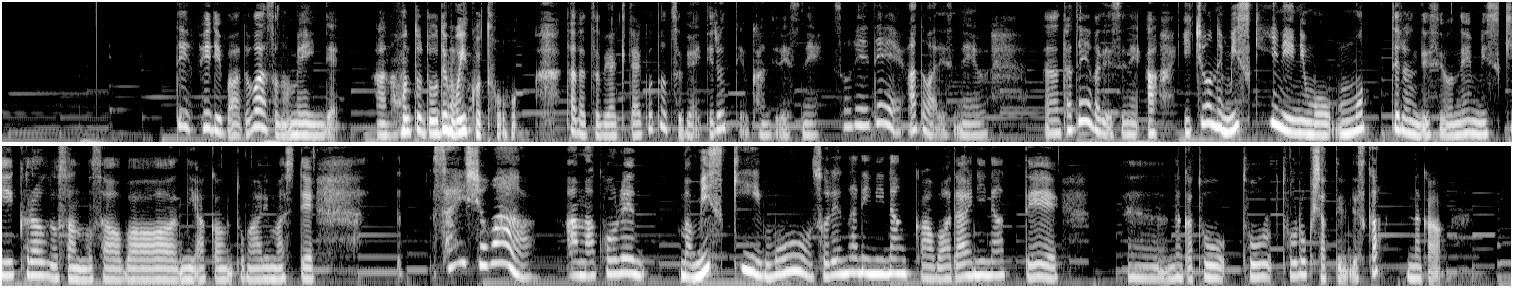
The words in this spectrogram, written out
で、フェリバードはそのメインで、あの、本当どうでもいいことを、ただつぶやきたいことをつぶやいてるっていう感じですね。それで、あとはですね、例えばですね、あ、一応ね、ミスキーニにも持ってるんですよね。ミスキークラウドさんのサーバーにアカウントがありまして、最初は、あ、まあこれ、まあミスキーもそれなりになんか話題になって、うん、なんか登録者っていうんですか？なんか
